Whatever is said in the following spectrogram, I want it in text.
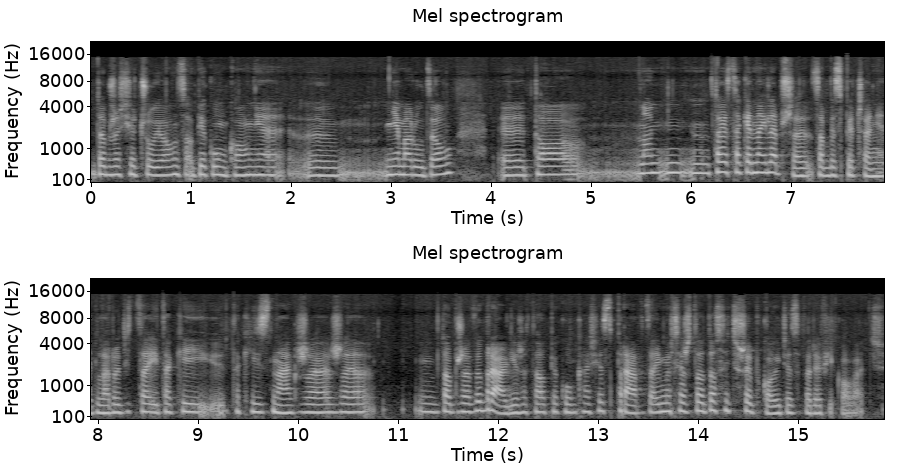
dobrze się czują z opiekunką, nie, y, nie marudzą. y, To, no, to jest takie najlepsze zabezpieczenie dla rodzica i taki, taki znak, że, że dobrze wybrali, że ta opiekunka się sprawdza. I myślę, że to dosyć szybko idzie zweryfikować.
